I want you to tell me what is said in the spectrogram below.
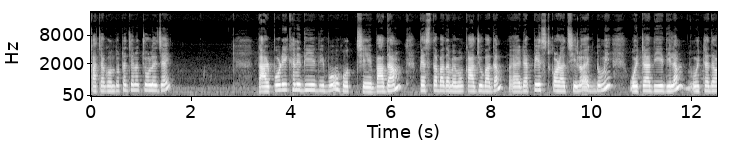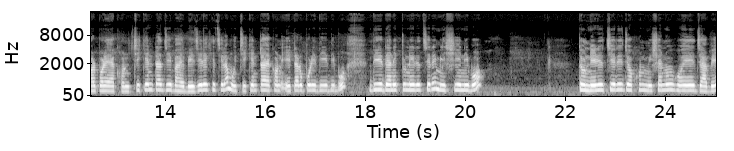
কাঁচা গন্ধটা যেন চলে যায়। তারপর এখানে দিয়ে দিব হচ্ছে বাদাম, পেস্তা বাদাম এবং কাজু বাদাম। এটা পেস্ট করা ছিল একদমই, ওইটা দিয়ে দিলাম। ওইটা দেওয়ার পরে এখন চিকেনটা যে ভাই বেজে রেখেছিলাম, ওই চিকেনটা এখন এটার উপরে দিয়ে দিব। দিয়ে দেন একটু নেড়ে চেড়ে মিশিয়ে নিব। তো নেড়ে চেড়ে যখন মিশানো হয়ে যাবে,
